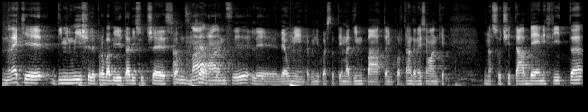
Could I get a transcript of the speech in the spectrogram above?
non è che diminuisce le probabilità di successo, Anzi, ma certo. anzi le, le aumenta, quindi questo tema di impatto è importante, noi siamo anche una società benefit,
